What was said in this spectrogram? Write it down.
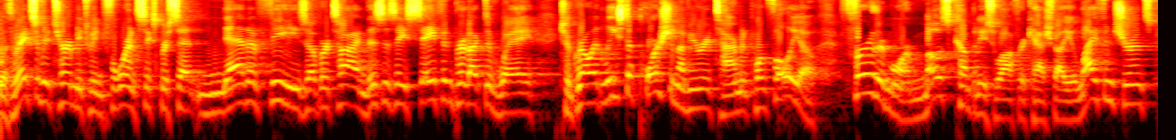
With rates of return between 4 and 6% net of fees over time, this is a safe and productive way to grow at least a portion of your retirement portfolio. Furthermore, most companies who offer cash value life insurance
